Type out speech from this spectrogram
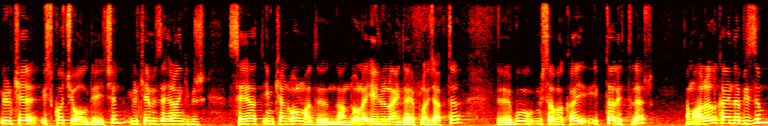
ülke İskoçya olduğu için ülkemizde herhangi bir seyahat imkanı olmadığından dolayı Eylül ayında yapılacaktı. E, Bu müsabakayı iptal ettiler. Ama Aralık ayında bizim e,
